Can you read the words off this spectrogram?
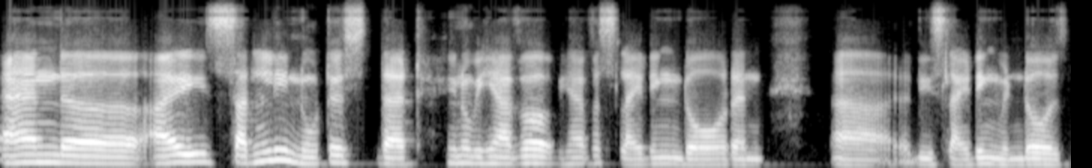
And uh, I suddenly noticed that you know we have a we have a sliding door and uh, these sliding windows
